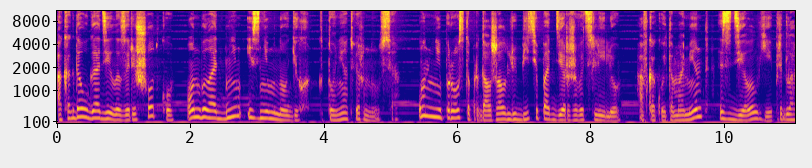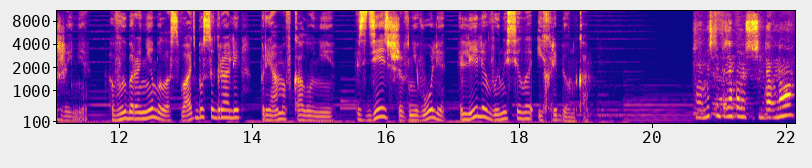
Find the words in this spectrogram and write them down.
А когда угодила за решетку, он был одним из немногих, кто не отвернулся. Он не просто продолжал любить и поддерживать Лилю, а в какой-то момент сделал ей предложение. Выбора не было, свадьбу сыграли прямо в колонии. Здесь же, в неволе, Лиля выносила их ребенка. Мы с ним познакомились очень давно.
